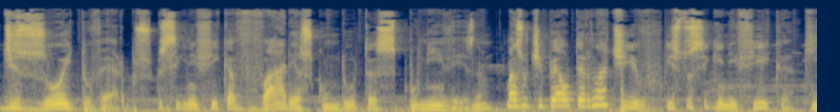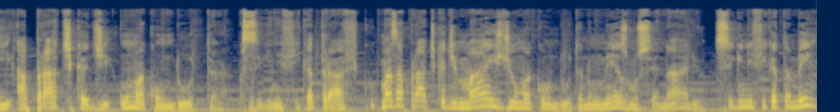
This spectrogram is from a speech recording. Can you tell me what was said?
18 verbos. Significa várias condutas puníveis, né? Mas o tipo é alternativo. Isto significa que a prática de uma conduta significa tráfico, mas a prática de mais de uma conduta num mesmo cenário significa também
